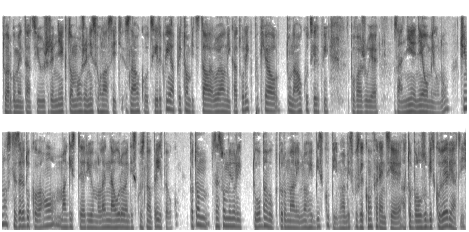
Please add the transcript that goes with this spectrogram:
tú argumentáciu, že niekto môže nesúhlasiť s náukou církvy a pritom byť stále lojálny katolík, pokiaľ tú náuku církvy považuje za nie neomilnú, čím vlastne zredukoval magistérium len na úroveň diskusného príspevku. Potom sme spomenuli tú obavu, ktorú mali mnohí biskupy, mnohé biskupské konferencie, a to bolo zúbytku veriacich,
